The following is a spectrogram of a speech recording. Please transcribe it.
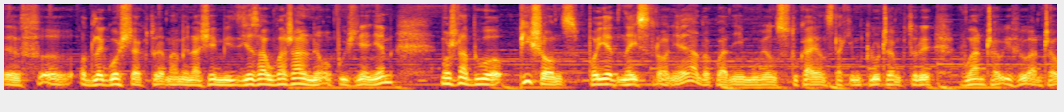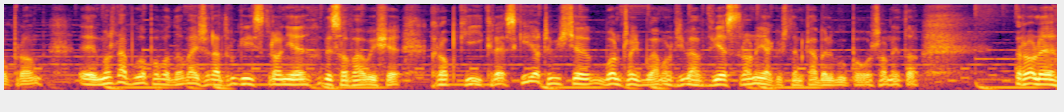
y, w odległościach, które mamy na Ziemi z niezauważalnym opóźnieniem, można było pisząc po jednej stronie, a dokładniej mówiąc stukając takim kluczem, który włączał i wyłączał prąd, y, można było powodować, że na drugiej stronie rysowały się kropki i kreski oczywiście łączność była możliwa w dwie strony. Jak już ten kabel był położony, to role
